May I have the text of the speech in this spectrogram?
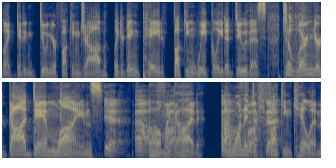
like getting doing your fucking job like you're getting paid fucking weekly to do this to learn your goddamn lines yeah. oh my fuck. God i Oh, wanted to that. fucking kill him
